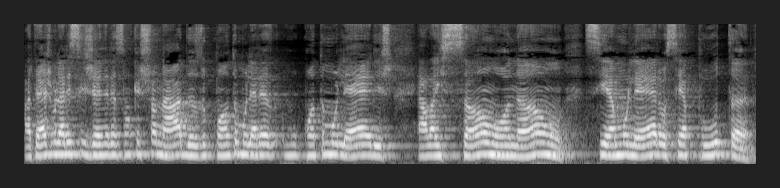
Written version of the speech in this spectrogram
Até as mulheres cisgêneras são questionadas o quanto, mulheres, o quanto mulheres elas são ou não, se é mulher ou se é puta,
